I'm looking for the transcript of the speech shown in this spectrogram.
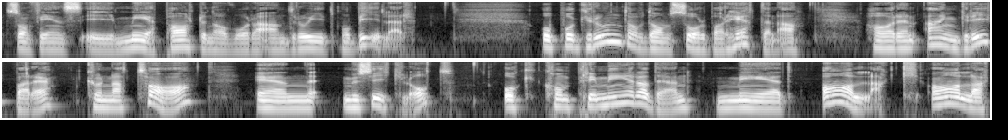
som finns i merparten av våra Android-mobiler. Och på grund av de sårbarheterna har en angripare kunnat ta en musiklåt och komprimera den med ALAC. ALAC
